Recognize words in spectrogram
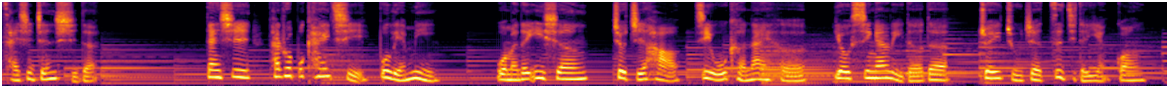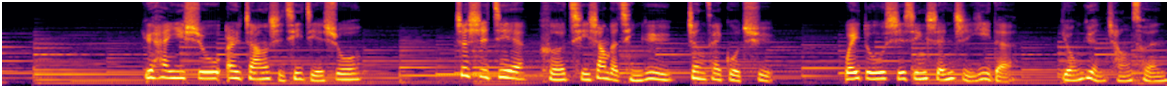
才是真实的。但是他若不开启、不怜悯，我们的一生就只好既无可奈何，又心安理得地追逐着自己的眼光。约翰一书二章十七节说：“这世界和其上的情欲正在过去。”唯独实行神旨意的，永远长存。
